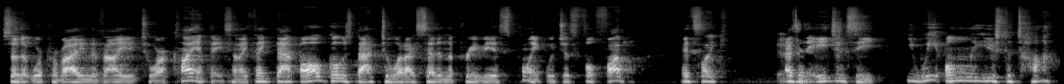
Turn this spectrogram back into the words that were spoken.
so that we're providing the value to our client base. And I think that all goes back to what I said in the previous point, which is full funnel. It's like yeah. as an agency, we only used to talk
